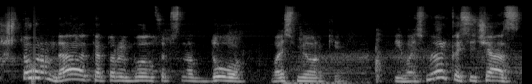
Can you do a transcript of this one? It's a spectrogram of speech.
Шторм, да, который был, собственно, до восьмерки. И восьмерка сейчас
